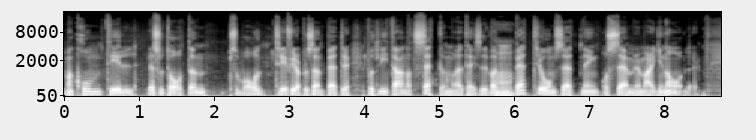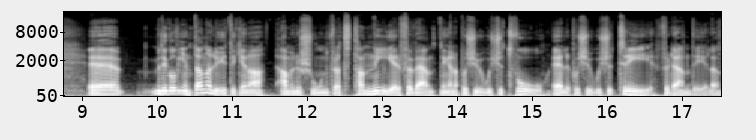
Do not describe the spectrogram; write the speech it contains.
Man kom till resultaten som var 3-4% bättre på ett lite annat sätt än man hade tänkt sig. Det var mm. bättre omsättning och sämre marginaler. Eh, men det gav inte analytikerna ammunition för att ta ner förväntningarna på 2022 eller på 2023 för den delen.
